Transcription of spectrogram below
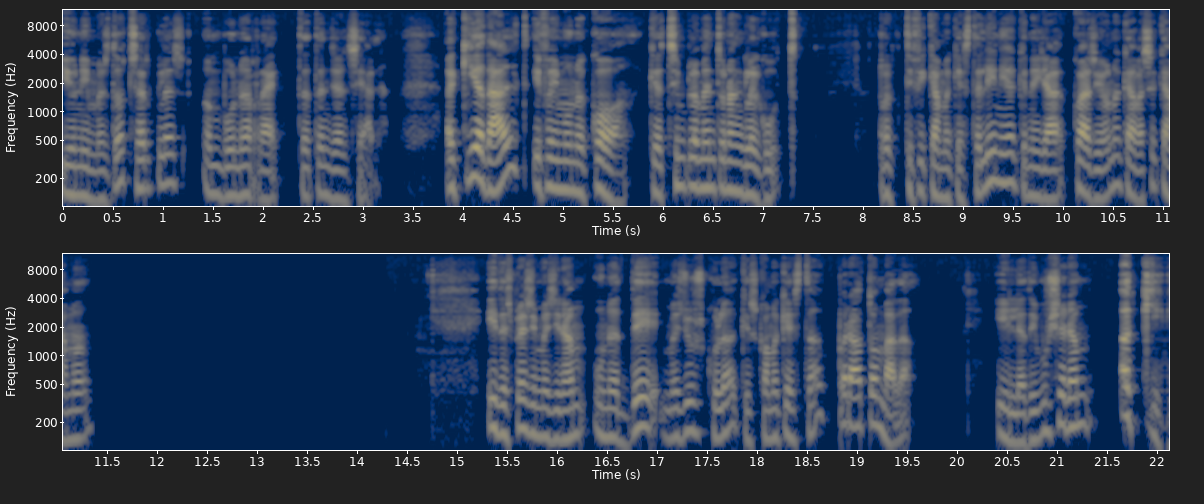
i unim els dos cercles amb una recta tangencial. Aquí a dalt hi feim una coa, que és simplement un angle agut. Rectificam aquesta línia, que anirà quasi on acaba la cama. I després imaginem una D majúscula, que és com aquesta, però tombada. I la dibuixarem aquí.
